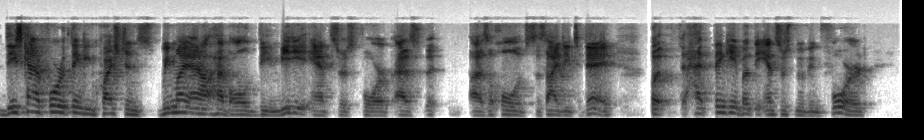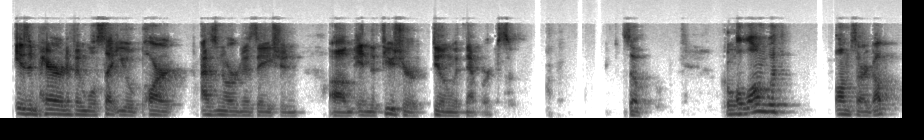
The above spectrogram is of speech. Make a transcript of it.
These kind of forward-thinking questions, we might not have all the immediate answers for as as a whole of society today, but thinking about the answers moving forward is imperative and will set you apart as an organization um, in the future dealing with networks. So, cool. along with, oh, I'm sorry, Bob.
